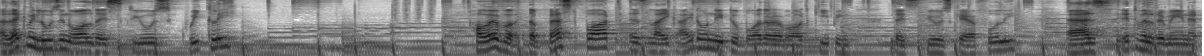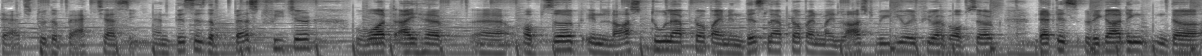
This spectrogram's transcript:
Uh, let me loosen all the screws quickly However, the best part is like I don't need to bother about keeping the screws carefully as it will remain attached to the back chassis. And this is the best feature what I have uh, observed in last two laptop I mean this laptop and my last video if you have observed that is regarding the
